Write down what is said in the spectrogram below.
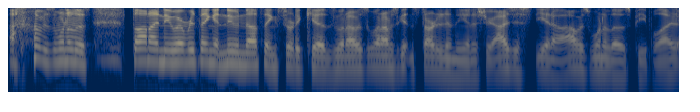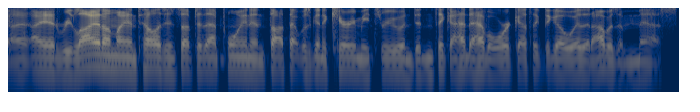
I was one of those thought I knew everything and knew nothing sort of kids when I was when I was getting started in the industry. I just you know I was one of those people. I I, I had relied on my intelligence up to that point and thought that was going to carry me through and didn't think I had to have a work ethic to go with it. I was a mess.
